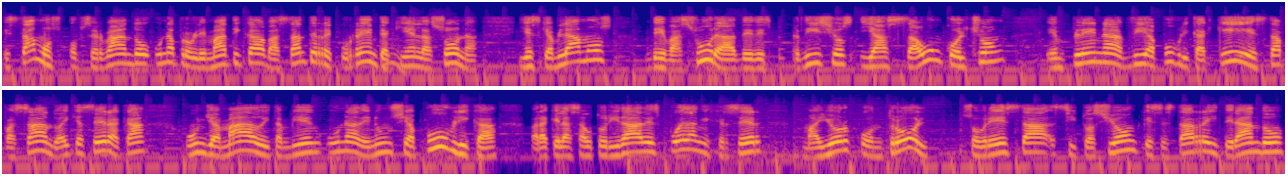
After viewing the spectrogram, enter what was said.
estamos observando una problemática bastante recurrente aquí en la zona y es que hablamos de basura, de desperdicios y hasta un colchón en plena vía pública. ¿Qué está pasando? Hay que hacer acá un llamado y también una denuncia pública para que las autoridades puedan ejercer mayor control sobre esta situación que se está reiterando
